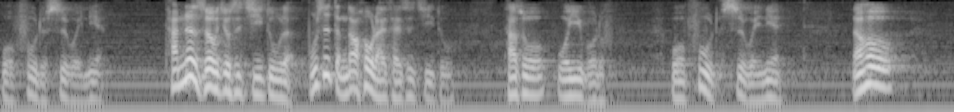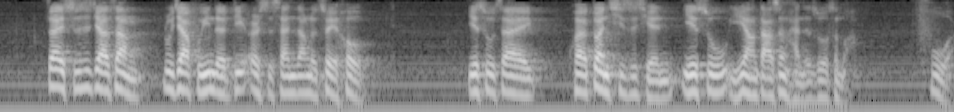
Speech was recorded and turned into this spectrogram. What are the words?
我父的事为念。”他那时候就是基督了，不是等到后来才是基督。他说：“我以我的我父的事为念。”然后在十字架上，路加福音的第二十三章的最后，耶稣在快要断气之前，耶稣一样大声喊着说什么：“父啊！”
